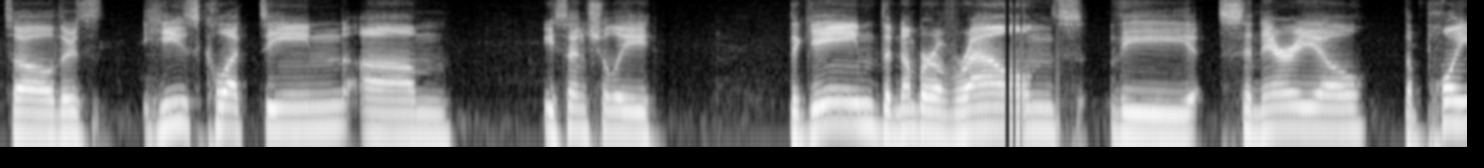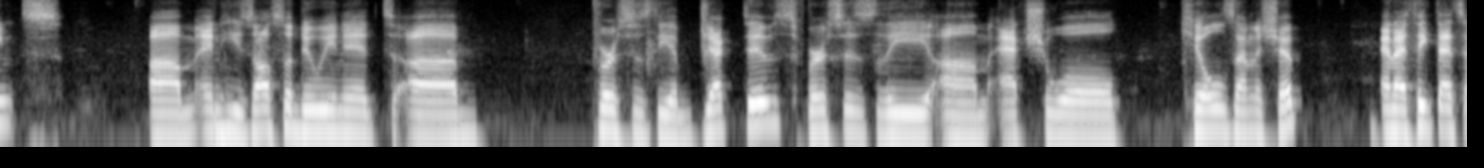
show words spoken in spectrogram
So there's he's collecting um essentially the game, the number of rounds, the scenario, the points, um, and he's also doing it uh, versus the objectives versus the um actual kills on the ship. And i think that's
